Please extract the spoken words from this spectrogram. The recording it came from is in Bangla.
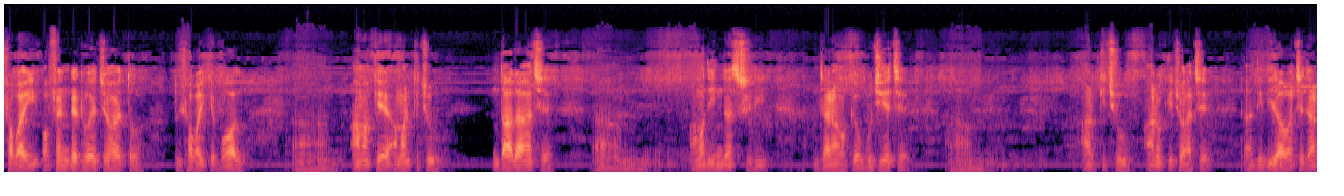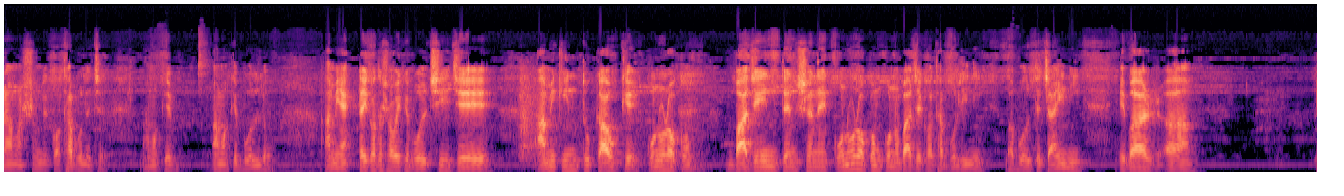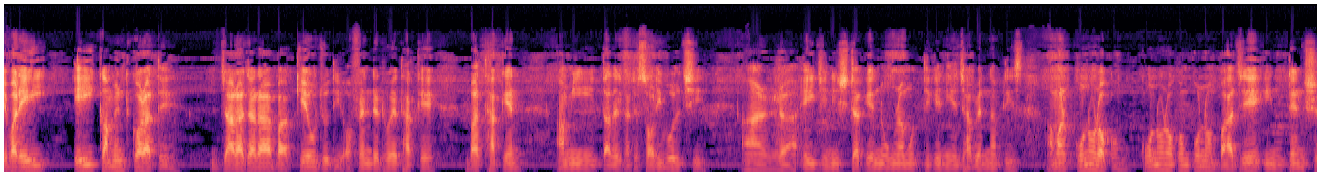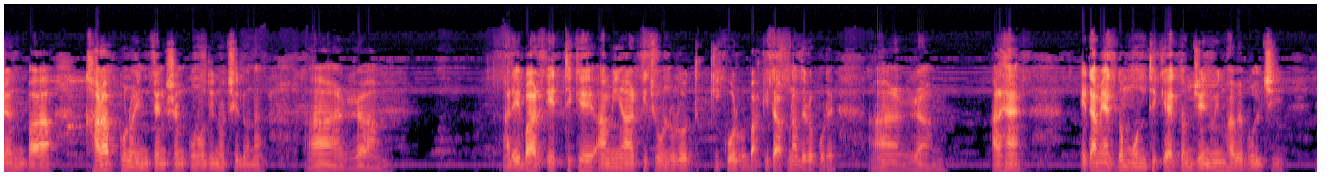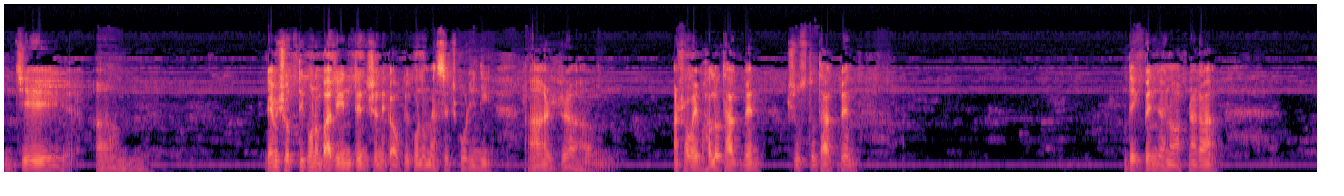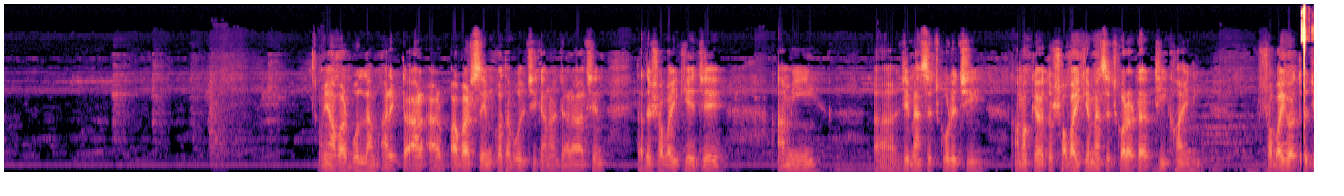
সবাই অফেন্ডেড হয়েছে হয়তো তুই সবাইকে বল আমাকে আমার কিছু দাদা আছে আম, আমাদের ইন্ডাস্ট্রিরই যারা আমাকেও বুঝিয়েছে আর কিছু আরও কিছু আছে দিদিরাও আছে যারা আমার সঙ্গে কথা বলেছে, আমাকে আমাকে বলল। আমি একটাই কথা সবাইকে বলছি যে, আমি কিন্তু কাউকে কোনো রকম বাজে ইন্টেনশনে কোনো রকম কোনো বাজে কথা বলিনি বা বলতে চাইনি। এবার এবার এই এই কমেন্ট করাতে যারা যারা বা কেউ যদি অফেন্ডেড হয়ে থাকে বা থাকেন, আমি তাদের কাছে সরি বলছি। আর এই জিনিসটাকে নোংরামোর দিকে নিয়ে যাবেন না, প্লিজ। আমার কোনো রকম কোনো রকম কোনো বাজে ইন্টেনশন বা খারাপ কোনো ইন্টেনশন কোনো দিনও ছিল না। আর আর এবার এর থেকে আমি আর কিছু অনুরোধ কি করব বাকিটা আপনাদের ওপরে? আর আর হ্যাঁ এটা আমি একদম মন থেকে একদম জেনুইনভাবে বলছি যে আম, সত্যি কোনো বাজে ইন্টেনশনে কাউকে কোনো মেসেজ করিনি। আর সবাই ভালো থাকবেন সুস্থ থাকবেন। দেখবেন যেন আপনারা আমি আবার বললাম আরেকটা আর আবার সেম কথা বলছি কেন যারা আছেন তাদের সবাইকে যে আমি যে মেসেজ করেছি আমাকে হয়তো সবাইকে মেসেজ করাটা ঠিক হয়নি। সবাই হয়তো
